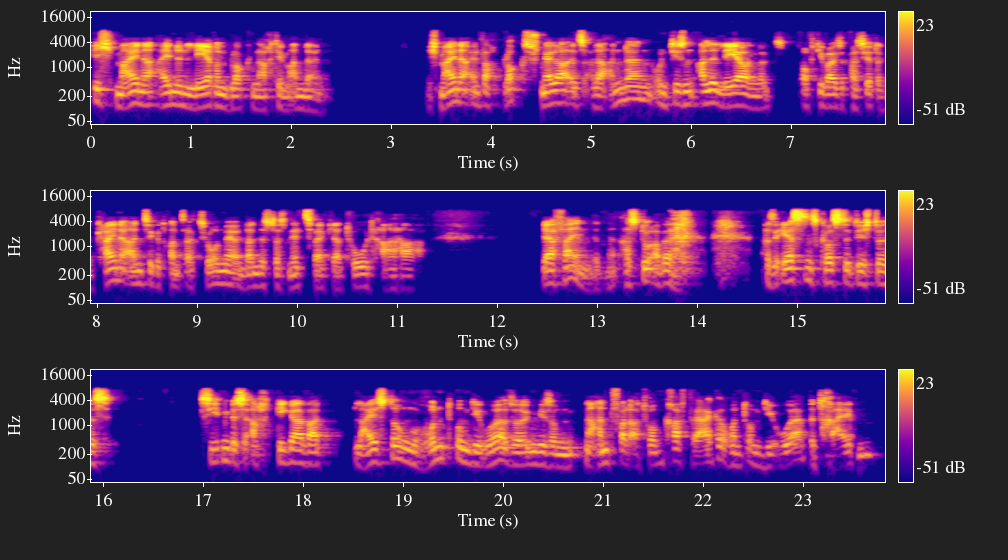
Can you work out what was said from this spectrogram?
ich meine einen leeren Block nach dem anderen. Ich meine einfach Blocks schneller als alle anderen und die sind alle leer und auf die Weise passiert dann keine einzige Transaktion mehr und dann ist das Netzwerk ja tot, haha. Ja, fein. Dann hast du aber also erstens kostet dich das sieben bis acht Gigawatt Leistung rund um die Uhr, also irgendwie so eine Handvoll Atomkraftwerke rund um die Uhr betreiben,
